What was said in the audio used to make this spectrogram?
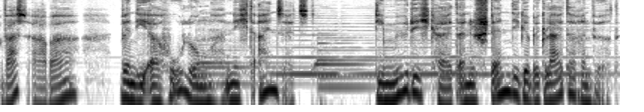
Was aber, wenn die Erholung nicht einsetzt, die Müdigkeit eine ständige Begleiterin wird,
